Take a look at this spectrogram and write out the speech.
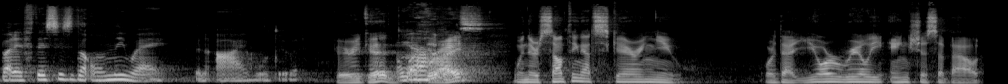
But if this is the only way, then I will do it. Very good. Oh my Right? When there's something that's scaring you or that you're really anxious about,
